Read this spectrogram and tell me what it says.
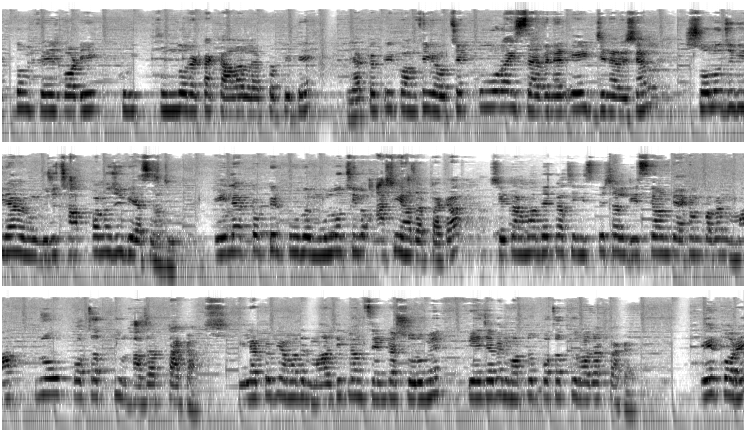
একদম ফ্রেশ বডি খুবই সুন্দর একটা কালার ল্যাপটপটিতে ল্যাপটপটির কনফিগার হচ্ছে কোর আই সেভেন এর এইট জেনারেশন ষোলো জিবি র্যাম এবং দুশো ছাপ্পান্ন জিবি এসএসডি এই ল্যাপটপটির পূর্বে মূল্য ছিল আশি হাজার টাকা। সেটা আমাদের কাছে স্পেশাল ডিসকাউন্টে এখন পাবেন মাত্র পঁচাত্তর হাজার টাকা। এই ল্যাপটপটি আমাদের মাল্টিপ্লান সেন্টার শোরুমে পেয়ে যাবেন মাত্র পঁচাত্তর হাজার টাকায়। এরপরে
